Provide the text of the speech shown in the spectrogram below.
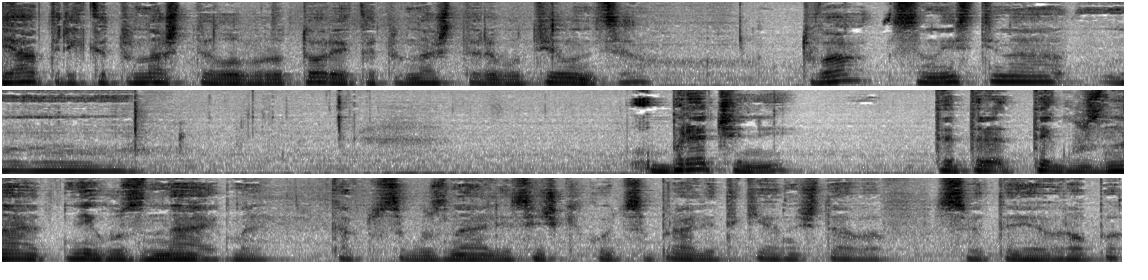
театри, като нашата лаборатория, като нашата работилница, това са наистина м- обречени. Те, те го знаят, ние го знаехме, както са го знаели всички, които са правили такива неща в света и Европа,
